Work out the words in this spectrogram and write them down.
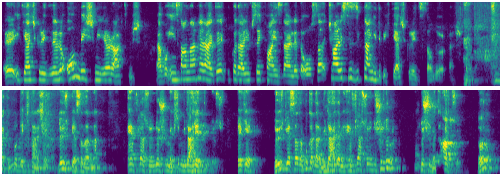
E, ihtiyaç kredileri 15 milyar artmış. Yani bu insanlar herhalde bu kadar yüksek faizlerle de olsa çaresizlikten gidip ihtiyaç kredisi alıyorlar. Evet. Şimdi bakın burada iki tane şey var. Döviz piyasalarına enflasyonu düşürmek için müdahale ettim diyorsun. Peki döviz piyasalarında bu kadar müdahalenin enflasyonu düşürdü mü? Hayır. Düşürmedi, artıyor. Doğru mu?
